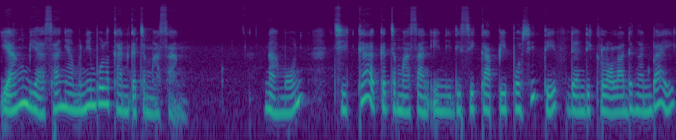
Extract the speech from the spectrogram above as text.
yang biasanya menimbulkan kecemasan. Namun, jika kecemasan ini disikapi positif dan dikelola dengan baik,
